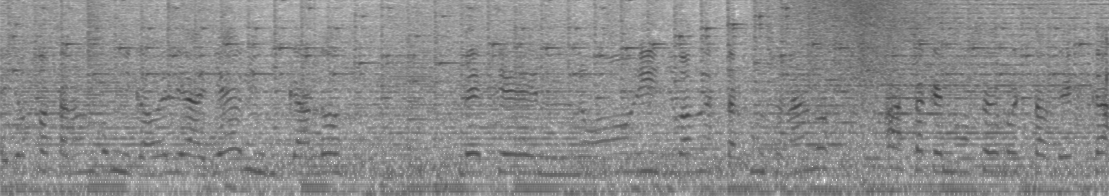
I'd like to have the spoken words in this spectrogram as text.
Ellos pasaron un comunicado el día de ayer indicando de que no iban a estar funcionando hasta que no se restablezca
